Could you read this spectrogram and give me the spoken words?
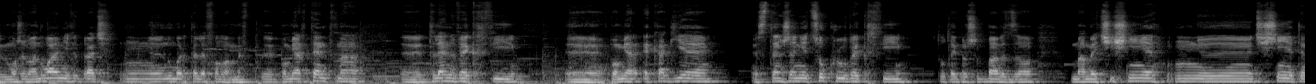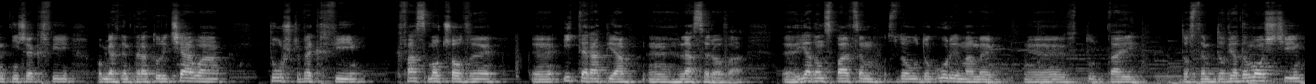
e, możemy manualnie wybrać mm, numer telefonu, mamy pomiar tętna, tlen we krwi, pomiar EKG, stężenie cukru we krwi. Tutaj proszę bardzo, mamy ciśnienie, mm, ciśnienie tętnicze krwi, pomiar temperatury ciała, tłuszcz we krwi, kwas moczowy e, i terapia e, laserowa. Jadąc palcem z dołu do góry mamy tutaj dostęp do wiadomości.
